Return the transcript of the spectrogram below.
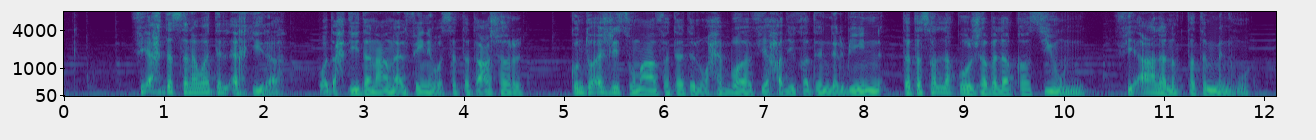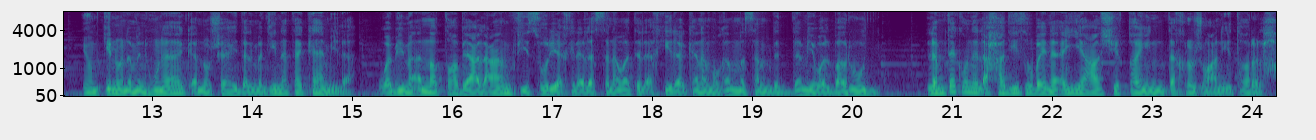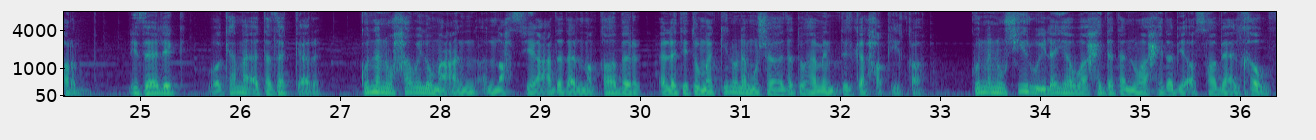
في إحدى السنوات الأخيرة وتحديدا عام 2016 كنت أجلس مع فتاة أحبها في حديقة النربين تتسلق جبل قاسيون في أعلى نقطة منه. يمكننا من هناك أن نشاهد المدينة كاملة. وبما أن الطابع العام في سوريا خلال السنوات الأخيرة كان مغمسا بالدم والبارود لم تكن الأحاديث بين أي عاشقين تخرج عن إطار الحرب. لذلك وكما أتذكر كنا نحاول معا أن نحصي عدد المقابر التي تمكننا مشاهدتها من تلك الحقيقة. كنا نشير إليها واحدة واحدة بأصابع الخوف.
